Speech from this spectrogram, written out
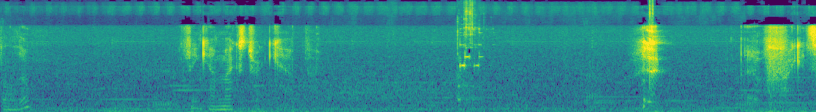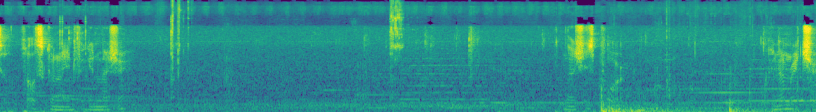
Though. I think I maxed her cap. oh, freaking sell pulse grenade for good measure. No, she's poor. And I'm richer.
